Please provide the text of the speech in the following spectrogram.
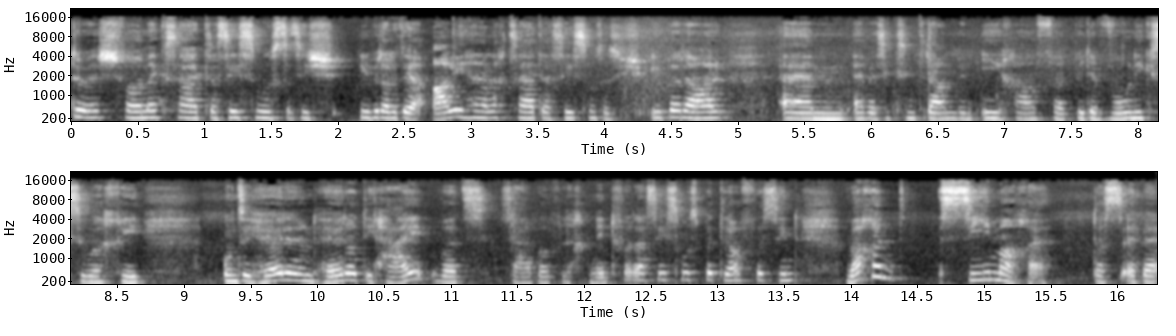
Du hast vorhin gesagt, Rassismus, das ist überall, oder alle haben eigentlich gesagt, Rassismus, das ist überall. Ähm, eben, sie sind dran beim Einkaufen, bei der Wohnungssuche. Unsere Hörerinnen und Hörer, die Hai, die selber vielleicht nicht von Rassismus betroffen sind, was können sie machen, dass eben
